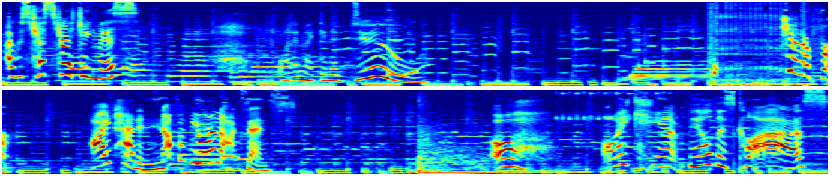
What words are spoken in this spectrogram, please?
I was just stretching, miss. What am I gonna do? Jennifer! I've had enough of your nonsense. Oh, I can't fail this class.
